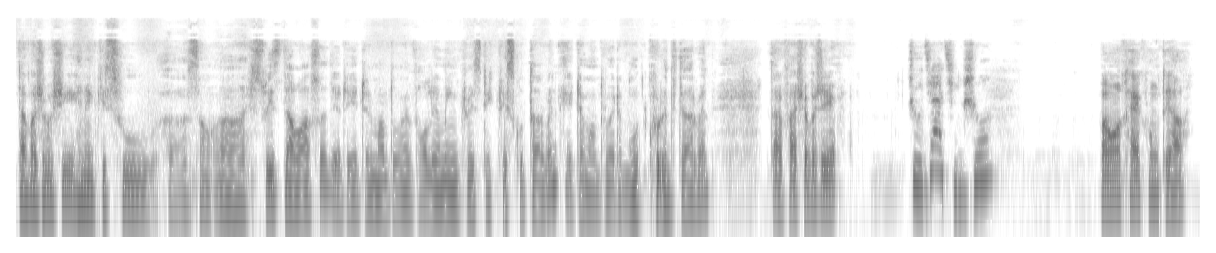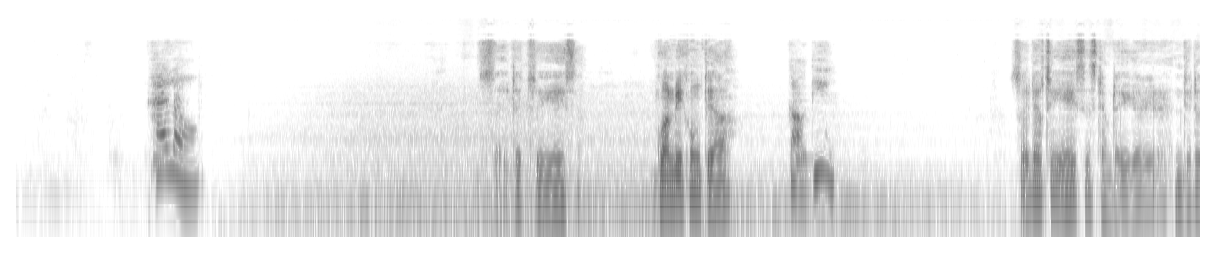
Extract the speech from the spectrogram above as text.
তার পাশাপাশি এখানে কিছু সুইচ দেওয়া আছে যেটা এটার মাধ্যমে ভলিউম ইনক্রিজ ডিক্রিজ করতে পারবেন এটার মাধ্যমে এটা মুড করে দিতে পারবেন তার পাশাপাশি 主驾请说。 পাওয়া খায় এখন তেয়া 开喽， এটা হচ্ছে এই গুয়ান বেখুং তেয়া 搞定。 সো এটা হচ্ছে এই সিস্টেমটা এই গাড়ির যেটা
